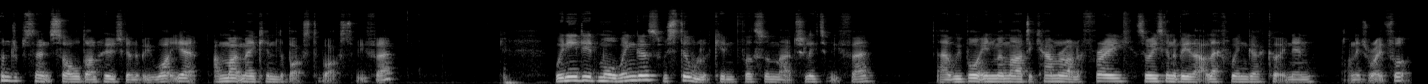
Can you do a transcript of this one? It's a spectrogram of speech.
100% sold on who's going to be what yet. I might make him the box to box, to be fair. We needed more wingers. We're still looking for some, actually, to be fair. Uh, we bought in Mamadi Camara on a free, so he's going to be that left winger cutting in on his right foot.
